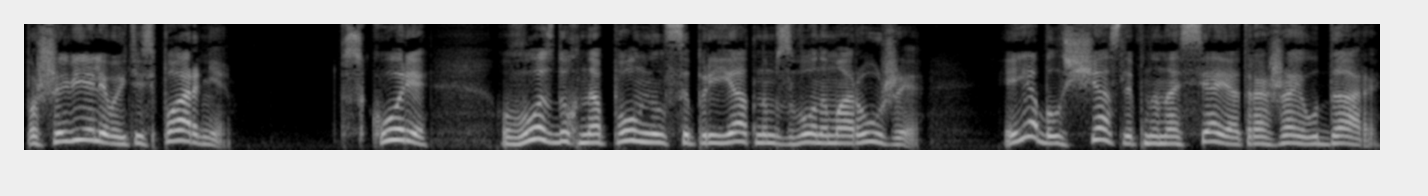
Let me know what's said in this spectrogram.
Пошевеливайтесь, парни!» Вскоре воздух наполнился приятным звоном оружия, и я был счастлив, нанося и отражая удары.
